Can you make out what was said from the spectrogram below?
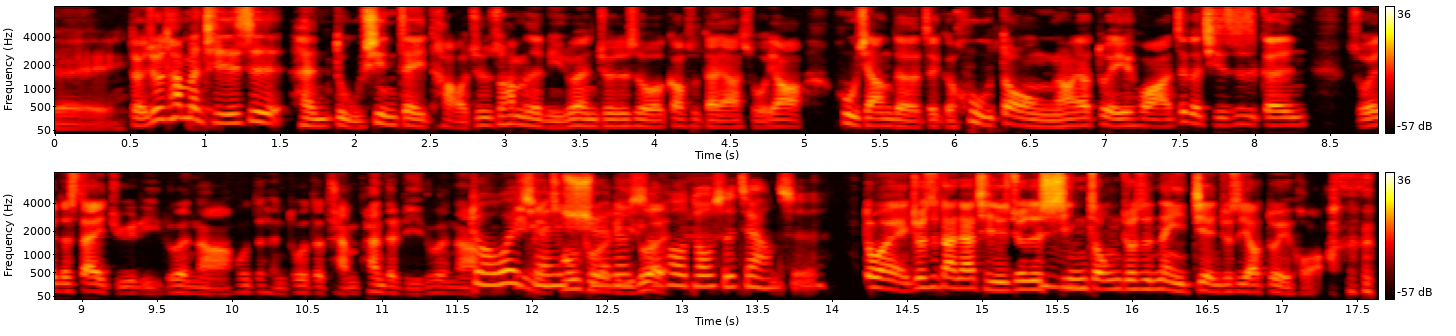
对对，就是他们其实是很笃信这一套，就是说他们的理论就是说告诉大家说要互相的这个互动，然后要对话，这个其实是跟所谓的赛局理论啊，或者很多的谈判的理论啊，对，我以前冲突的理论学的时候都是这样子。对，就是大家其实就是心中就是内建，就是要对话。嗯、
